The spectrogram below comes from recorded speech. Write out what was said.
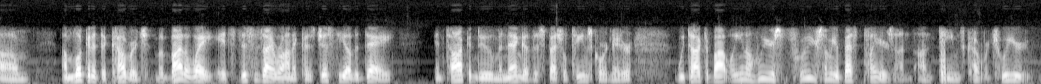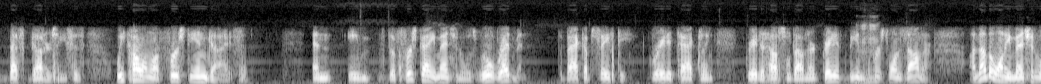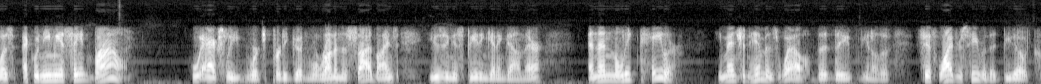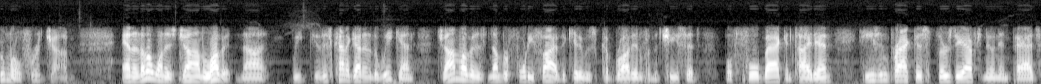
Um, I'm looking at the coverage. But by the way, it's this is ironic because just the other day, in talking to Mennenga, the special teams coordinator, we talked about well, you know, who are your, who are some of your best players on on teams coverage? Who are your best gunners? He says we call them our first in guys. And he, the first guy he mentioned was Will Redmond, the backup safety, great at tackling, great at hustle down there, great at being mm-hmm. the first ones down there. Another one he mentioned was Equanimeous St. Brown, who actually works pretty good running the sidelines, using his speed and getting down there. And then Malik Taylor, he mentioned him as well. The the you know the fifth wide receiver that beat out Kumerow for a job. And another one is John Lovett. Now we this kind of got into the weekend. John Lovett is number 45, the kid who was brought in from the Chiefs at both fullback and tight end. He's in practice Thursday afternoon in pads,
